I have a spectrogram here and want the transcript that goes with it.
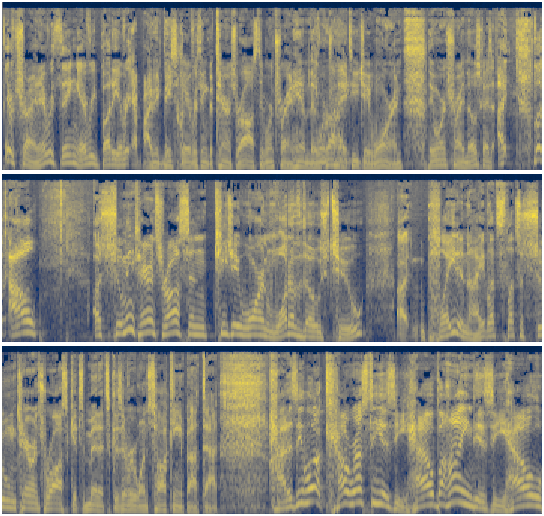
They were trying everything, everybody, every, I mean, basically everything but Terrence Ross. They weren't trying him. They weren't Right. trying TJ Warren. They weren't trying those guys. I, look, I'll, assuming Terrence Ross and TJ Warren, one of those two, uh, play tonight. Let's let's assume Terrence Ross gets minutes because everyone's talking about that. How does he look? How rusty is he? How behind is he? How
